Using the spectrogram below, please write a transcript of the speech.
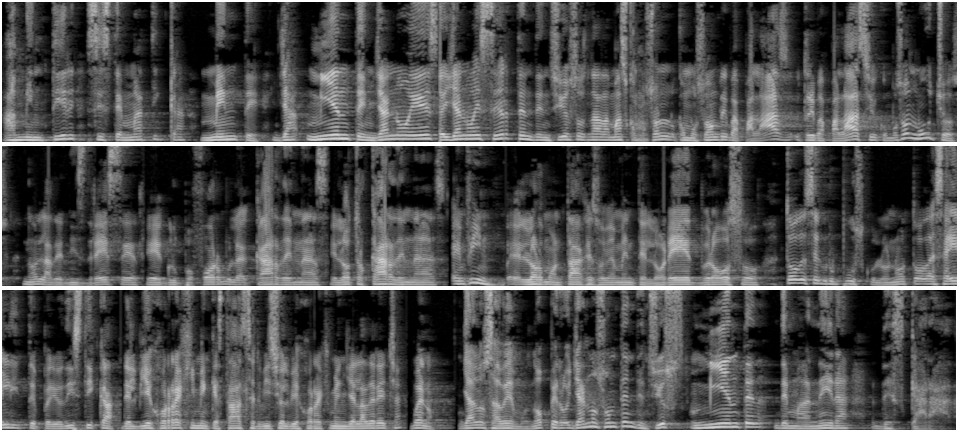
a mentir sistemáticamente. Ya mienten, ya no es, ya no es ser tendenciosos nada más, como son, como son Riva Palacio, Riva Palacio como son muchos, ¿no? La Denise Dresser, el Grupo Fórmula, Cárdenas, el otro Cárdenas, en fin, los montajes, obviamente, Loret, Broso, todo ese grupúsculo, ¿no? Toda esa élite periodística del viejo régimen que está al servicio del viejo régimen y a la derecha. Bueno, ya lo sabemos, ¿no? Pero ya no son tendenciosos, mienten de manera descarada.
